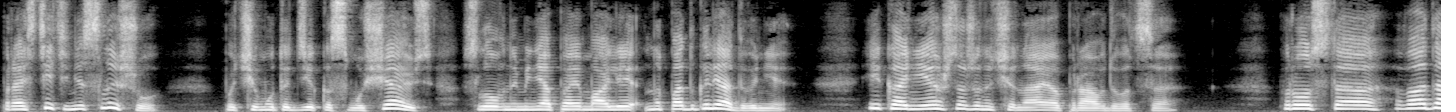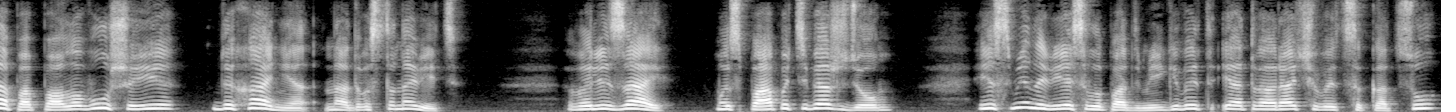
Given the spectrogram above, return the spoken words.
Простите, не слышу. Почему-то дико смущаюсь, словно меня поймали на подглядывание. И, конечно же, начинаю оправдываться. Просто вода попала в уши и дыхание надо восстановить. Вылезай, мы с папой тебя ждем. Ясмина весело подмигивает и отворачивается к отцу.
